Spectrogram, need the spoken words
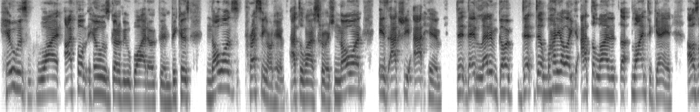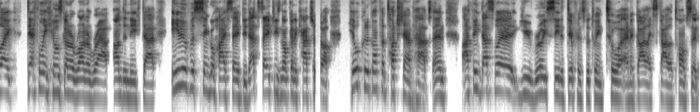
Hill was wide. I thought Hill was going to be wide open because no one's pressing on him at the line of scrimmage. No one is actually at him. They, they let him go. They, they're lining up like at the line line to gain. I was like, definitely Hill's going to run a route underneath that, even with a single high safety. That safety's not going to catch up. Hill could have gone for a touchdown, perhaps, and I think that's where you really see the difference between Tua and a guy like Skylar Thompson.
